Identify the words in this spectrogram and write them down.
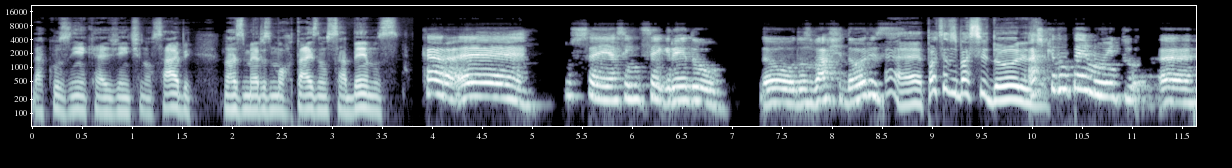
da cozinha que a gente não sabe? Nós meros mortais não sabemos? Cara, é não sei, assim, de segredo do, dos bastidores. É, pode ser dos bastidores. Acho que não tem muito. É,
